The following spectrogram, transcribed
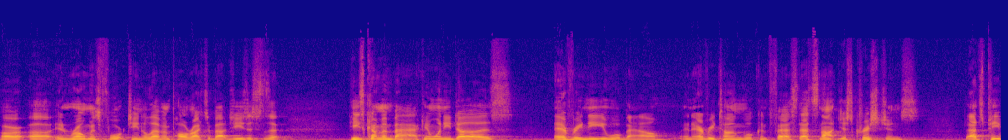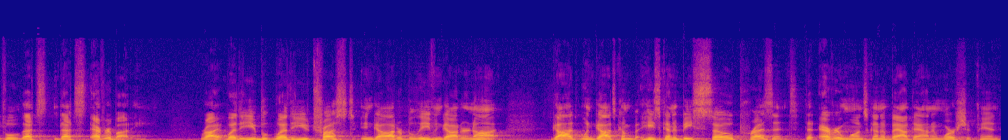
or uh, in Romans 14 11, Paul writes about Jesus that he's coming back, and when he does, every knee will bow and every tongue will confess. That's not just Christians. That's people, that's, that's everybody, right? Whether you, whether you trust in God or believe in God or not, God, when God's come, He's going to be so present that everyone's going to bow down and worship Him.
